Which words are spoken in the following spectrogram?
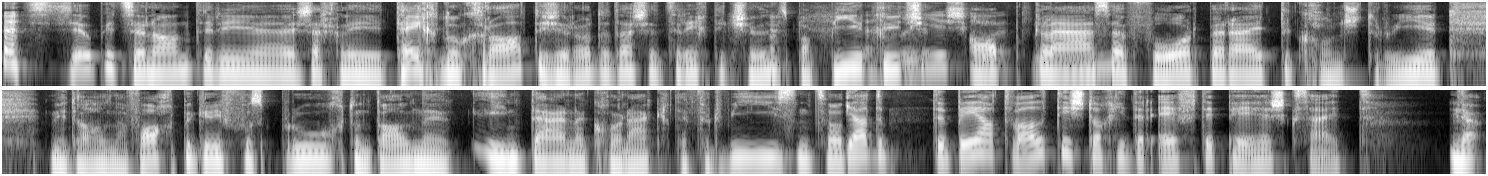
Es ist ein bisschen andere, äh, ist ein bisschen technokratischer, oder? Das ist jetzt richtig schönes Papierdeutsch, abgelesen, vorbereitet, konstruiert, mit allen Fachbegriffen, die es braucht und allen internen, korrekten Verweisen. So. Ja, der, der Beat Wald ist doch in der FDP, hast du gesagt. Ja.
